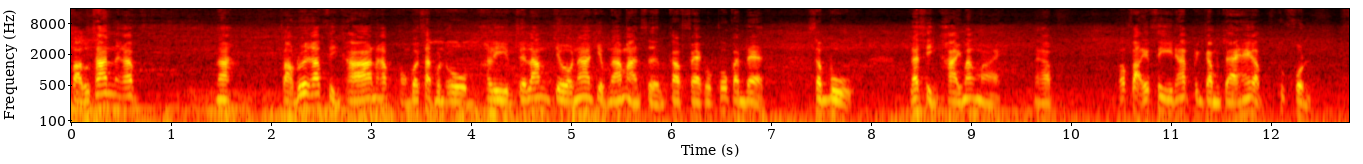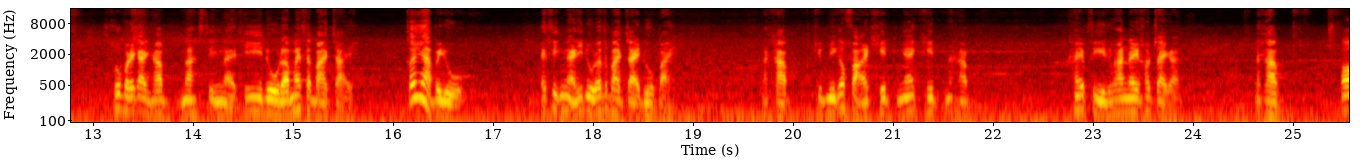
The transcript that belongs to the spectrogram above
ฝากทุกท่านนะครับนะฝากด้วยครับสินค้านะครับของบริษัทบนโอมครีมเซรั่มเจลหน้าเจ็บน้ำอาหารเสริมกาแฟโกโก้กันแดด สบู่ และสินค้ามากมายนะครับก็ฝาก FC นะครับเป็นกำลังใจให้กับทุกคนสู้ไปด้วยกันครับนะสิ่งไหนที่ดูแล้วไม่สบายใจ ก็อย่าไปดูไอ้สิ่งไหนที่ดูแล้วสบายใจดูไปนะครับคลิปนี้ก็ฝากให้คิดแง่คิดนะครับ ให้ฟรีทุกท่านได้เข้าใจกันนะครับก็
